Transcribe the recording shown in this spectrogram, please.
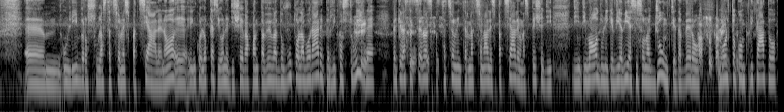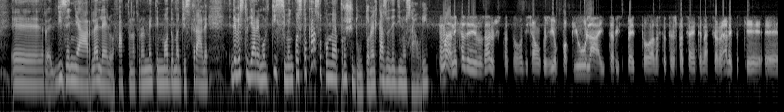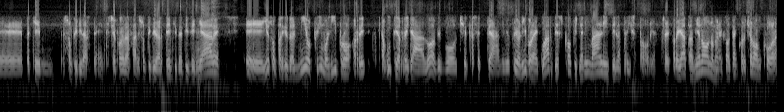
ehm, un libro sulla stazione spaziale, no? e in quell'occasione diceva quanto aveva dovuto lavorare per ricostruire, sì. perché la stazione, sì, sì, stazione, internazionale spaziale è una specie di, di, di, moduli che via via si sono aggiunti, è davvero molto complicato eh, disegnarla e lei lo ha fatto naturalmente in modo magistrale. Deve studiare moltissimo, in questo caso come ha proceduto nel caso dei dinosauri? Ma nel caso dei dinosauri sono stato diciamo così un po' più light rispetto alla stazione spaziale internazionale perché, eh, perché sono più divertenti, c'è poco da fare, sono più divertenti da disegnare eh, io sono partito dal mio primo libro re- avuto in regalo, avevo circa sette anni. Il mio primo libro è Guarda e scopi di animali della preistoria, cioè regalato a mio nonno, me lo ricordo ancora, ce l'ho ancora.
